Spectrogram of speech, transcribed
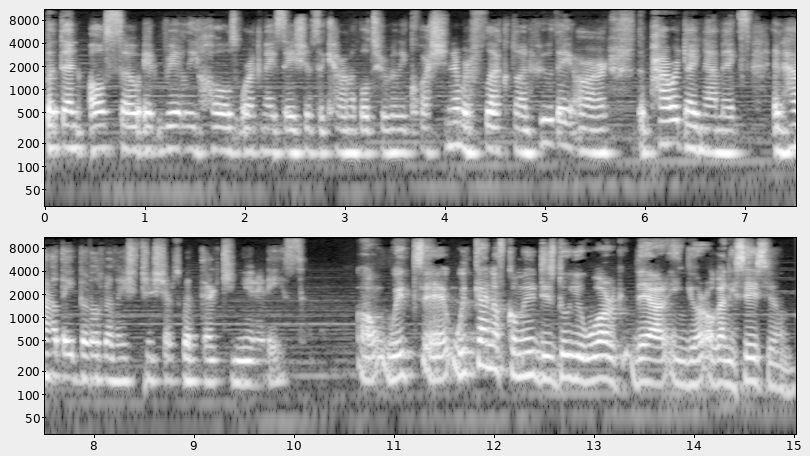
but then also, it really holds organizations accountable to really question and reflect on who they are, the power dynamics, and how they build relationships with their communities. Uh, with, uh, what kind of communities do you work there in your organization?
